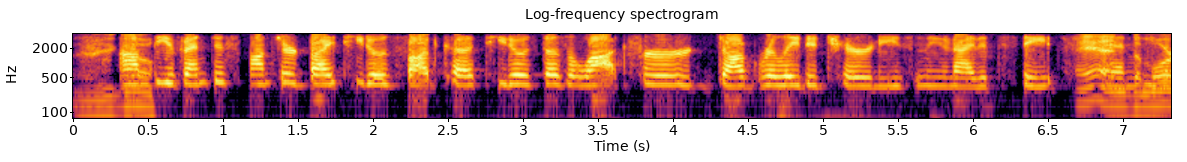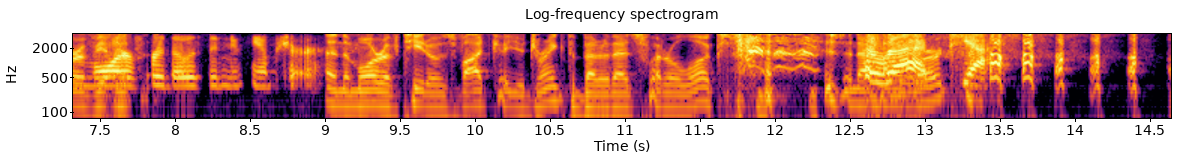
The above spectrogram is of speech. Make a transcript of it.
There you go. Um, the event is sponsored by Tito's Vodka. Tito's does a lot for dog-related charities in the United States, And the even more of it- more for those in New Hampshire. and the more of Tito's vodka you drink, the better that sweater looks. Isn't that how it works? Yeah.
